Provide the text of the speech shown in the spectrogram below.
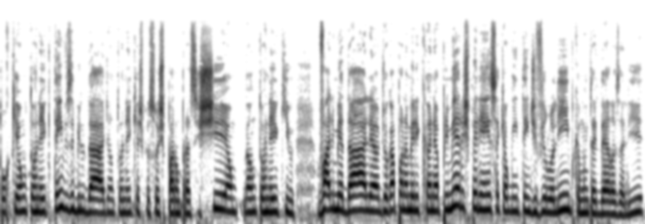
porque é um torneio que tem visibilidade, é um torneio que as pessoas param para assistir, é um, é um, torneio que vale medalha. Jogar Pan-Americano é a primeira experiência que alguém tem de Vila Olímpica, muitas delas ali.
